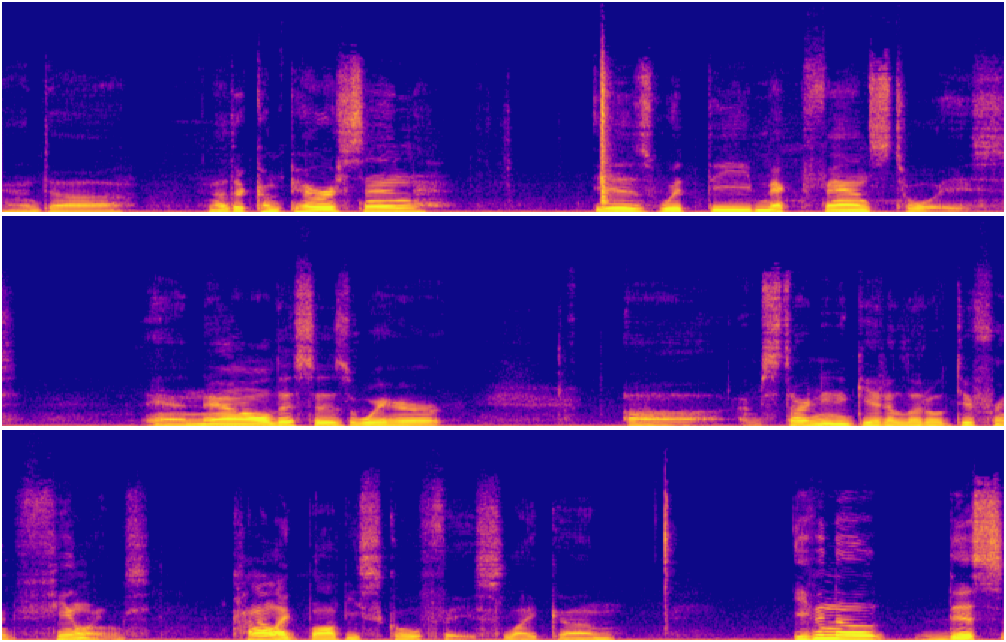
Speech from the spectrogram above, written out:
And uh, another comparison is with the Mech Fans toys. And now this is where uh, I'm starting to get a little different feelings. Kind of like Bobby Skullface. Like, um, even though this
